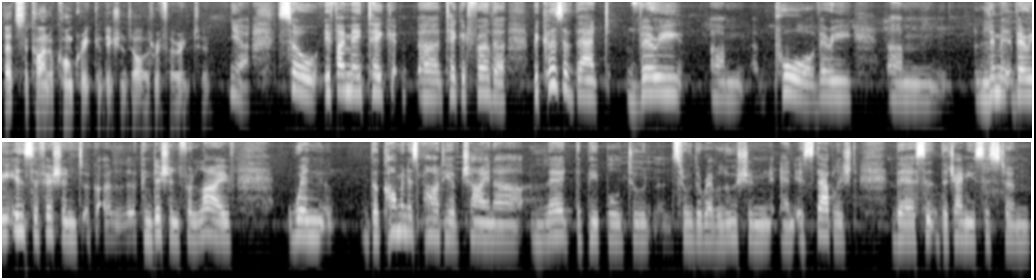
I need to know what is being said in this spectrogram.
That's the kind of concrete conditions I was referring to. Yeah. So, if I may take uh, take it further, because of that very um, poor, very um, limit, very insufficient uh, conditions for life, when the Communist Party of China led the people to through the revolution and established their, the Chinese system,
